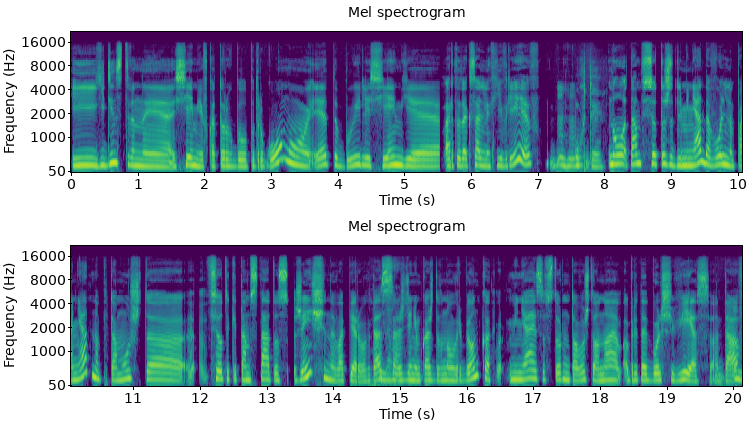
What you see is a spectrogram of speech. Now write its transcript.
И единственные семьи, в которых было по-другому, это были семьи ортодоксальных евреев. Мгм. Ух ты. Но там все тоже для меня довольно понятно, потому что все-таки там статус женщины, во-первых, да, с Да. рождением каждого нового ребенка меняется в сторону того, что она обретает больше веса, да, в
